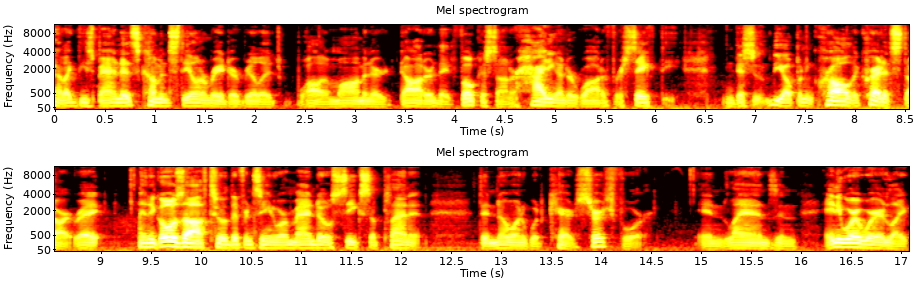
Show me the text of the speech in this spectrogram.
like these bandits, come and steal and raid their village, while a mom and her daughter they focus on are hiding underwater for safety. And this is the opening crawl, the credits start, right? And it goes off to a different scene where Mando seeks a planet that no one would care to search for in lands and anywhere where like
